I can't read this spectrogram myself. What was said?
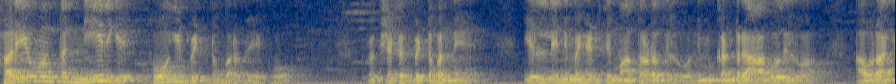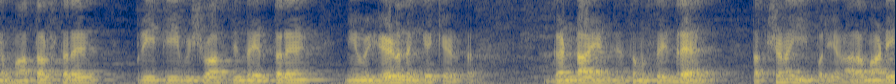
ಹರಿಯುವಂಥ ನೀರಿಗೆ ಹೋಗಿ ಬಿಟ್ಟು ಬರಬೇಕು. ವೀಕ್ಷಕರು ಬಿಟ್ಟು ಬನ್ನಿ. ಎಲ್ಲಿ ನಿಮ್ಮ ಹೆಂಡತಿ ಮಾತಾಡೋದಿಲ್ವೋ ನಿಮ್ಮ ಕಂಡ್ರೆ ಆಗೋದಿಲ್ವೋ, ಅವರಾಗೆ ಮಾತಾಡಿಸ್ತಾರೆ. ಪ್ರೀತಿ, ವಿಶ್ವಾಸದಿಂದ ಇರ್ತಾರೆ. ನೀವು ಹೇಳ್ದಂಗೆ ಕೇಳ್ತಾರೆ. ಗಂಡ, ಹೆಂಡತಿ ಸಮಸ್ಯೆ ಇದ್ದರೆ ತಕ್ಷಣ ಈ ಪರಿಹಾರ ಮಾಡಿ.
